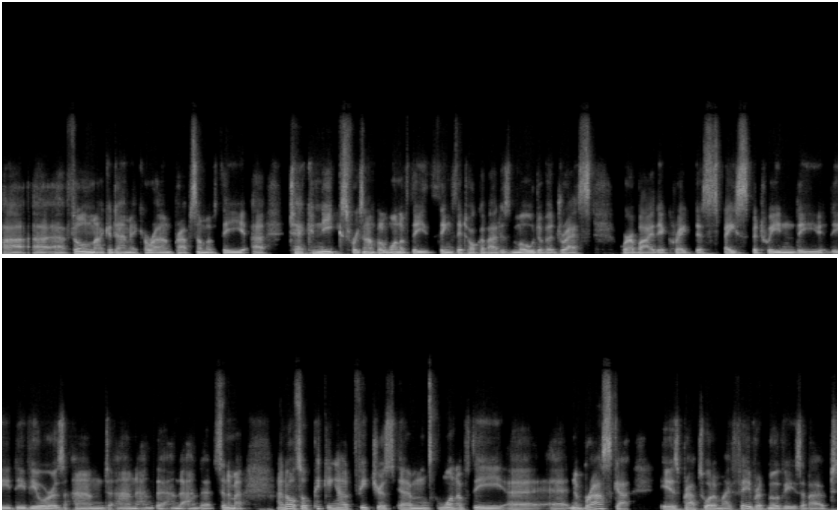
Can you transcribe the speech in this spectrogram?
a, a, film academic around perhaps some of the uh, techniques. For example, one of the things they talk about is mode of address, whereby they create this space between the the, the viewers and and and the, and the and the cinema, and also picking out features. Um, one of the uh, uh Nebraska is perhaps one of my favorite movies about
